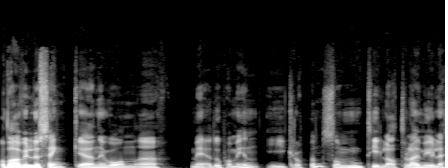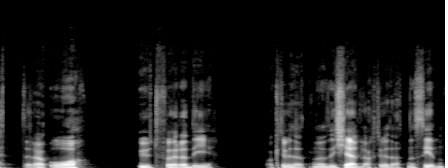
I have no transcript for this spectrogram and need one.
Og da vil du senke nivåene med dopamin i kroppen, som tillater deg mye lettere å utføre de aktivitetene, de kjedelige aktivitetene siden.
